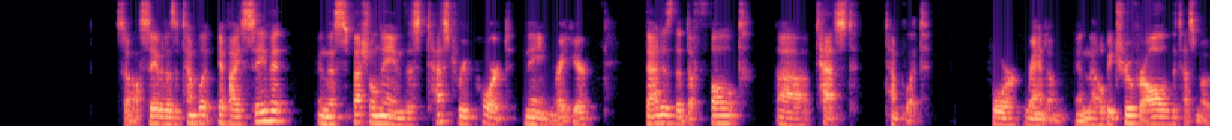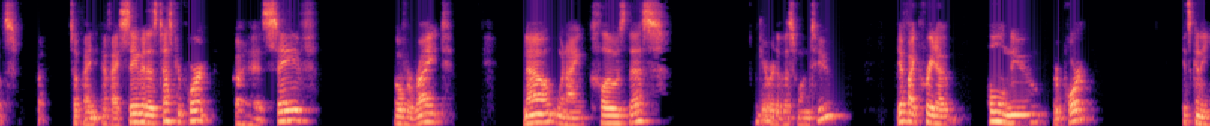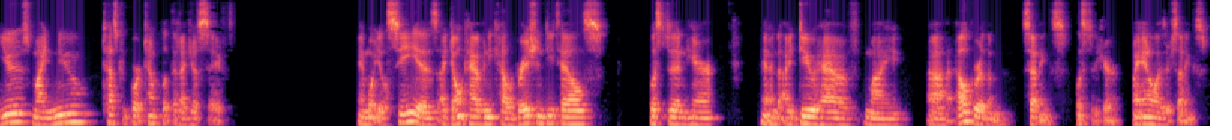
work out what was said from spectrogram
So I'll save it as a template. If I save it in this special name, this test report name right here, that is the default uh, test template for random, and that'll be true for all the test modes. But, so if I, if I save it as test report, go ahead and hit save, overwrite. Now, when I close this, get rid of this one too. If I create a whole new report, it's going to use my new test report template that I just saved. And what you'll see is I don't have any calibration details listed in here. And I do have my uh, algorithm settings listed here, my analyzer settings.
